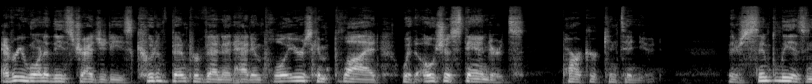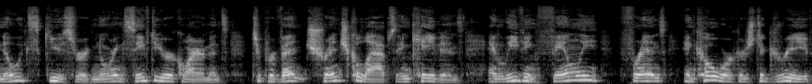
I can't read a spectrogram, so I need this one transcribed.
Every one of these tragedies could have been prevented had employers complied with OSHA standards, Parker continued. There simply is no excuse for ignoring safety requirements to prevent trench collapse and cave-ins and leaving family, friends, and coworkers to grieve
